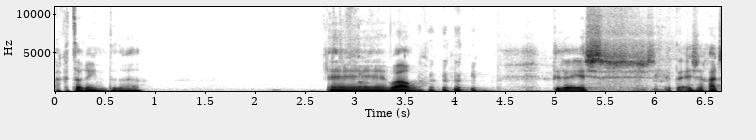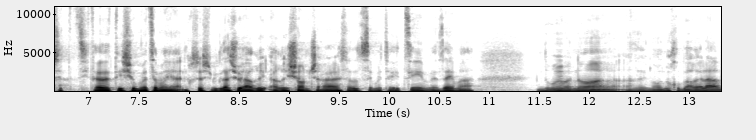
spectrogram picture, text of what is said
הקצרים, אתה אומר. אה, וואו. תראה, יש את האש אחד שציטטתי שהוא בעצם היה, אני חושב שבגלל שהוא היה הראשון שעלה לסטטוסים מצייצים וזה, עם הדברים הנוער, אז אני מאוד מחובר אליו.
